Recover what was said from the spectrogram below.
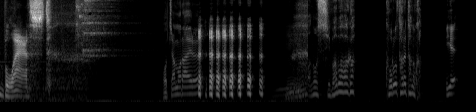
Blast. お茶もらえる？あの芝バが殺されたのか？いえ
